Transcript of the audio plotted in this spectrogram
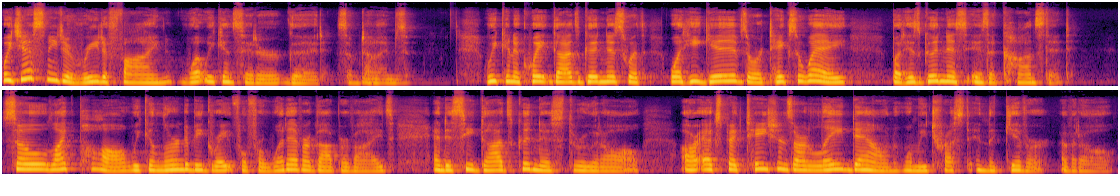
We just need to redefine what we consider good sometimes. Mm. We can equate God's goodness with what He gives or takes away, but His goodness is a constant. So, like Paul, we can learn to be grateful for whatever God provides and to see God's goodness through it all. Our expectations are laid down when we trust in the giver of it all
